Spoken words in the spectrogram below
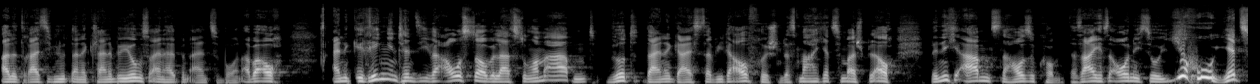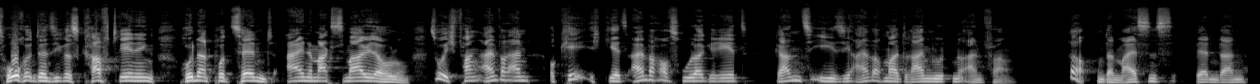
alle 30 Minuten eine kleine Bewegungseinheit mit einzubauen. Aber auch eine gering intensive Ausdauerbelastung am Abend wird deine Geister wieder auffrischen. Das mache ich jetzt zum Beispiel auch. Wenn ich abends nach Hause komme, da sage ich jetzt auch nicht so, juhu, jetzt hochintensives Krafttraining, 100 Prozent, eine Maximalwiederholung. So, ich fange einfach an, okay, ich gehe jetzt einfach aufs Rudergerät, ganz easy, einfach mal drei Minuten anfangen. Ja, und dann meistens werden dann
